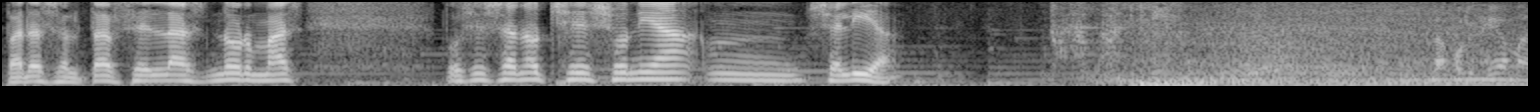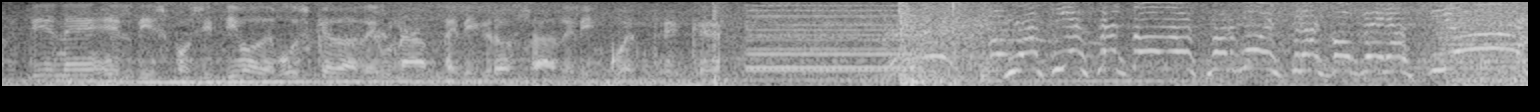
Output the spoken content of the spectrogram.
para saltarse las normas, pues esa noche Sonia mm, se lía. La policía mantiene el dispositivo de búsqueda de una peligrosa delincuente que... Gracias a todos por vuestra cooperación.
